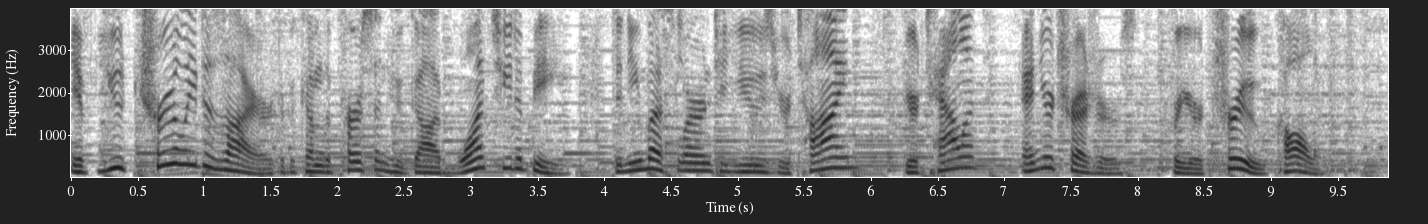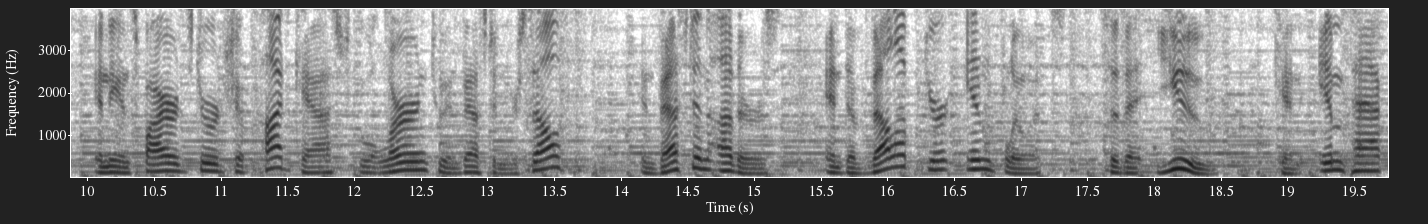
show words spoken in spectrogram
If you truly desire to become the person who God wants you to be, then you must learn to use your time, your talent, and your treasures for your true calling. In the Inspired Stewardship Podcast, you will learn to invest in yourself, invest in others, and develop your influence so that you can impact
